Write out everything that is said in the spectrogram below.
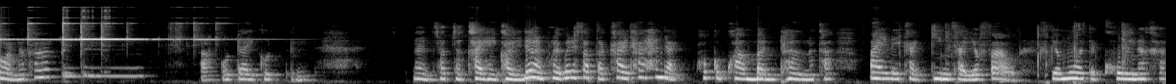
ก่อนนะคะติ๊งๆฝากกดไลค์กดนนั่นซับตะไคร้ให้คอยเดินเพื่อไม่ได้ซับตะไคร้ถ้าท่านอยากพบกับความบันเทิงนะคะ ไปเลยค่ะ กินค่ะอย่าเฝ้าอย่ามัวแต่คุยนะคะ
